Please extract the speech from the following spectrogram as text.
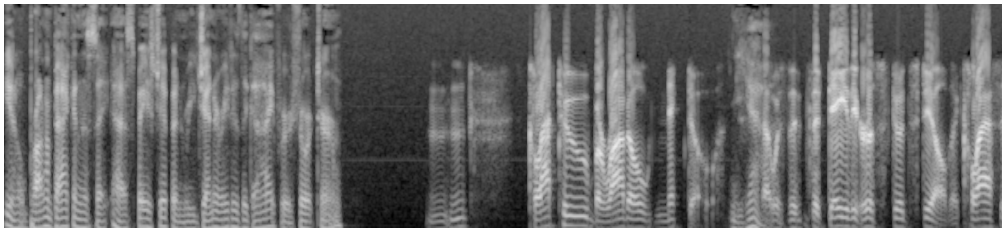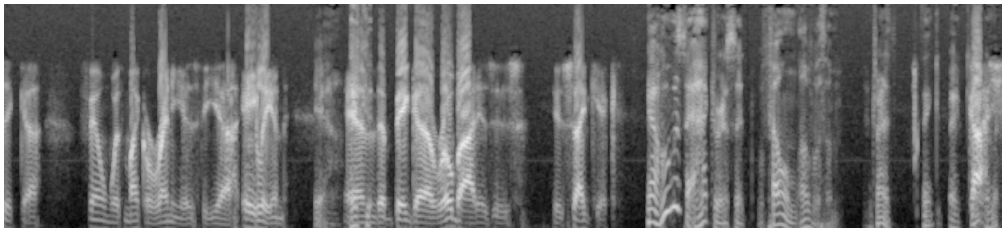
you know brought him back in the uh, spaceship and regenerated the guy for a short term. Mm-hmm. Klaatu Barada Nikto. Yeah. That was the, the day the Earth stood still, the classic uh, film with Michael Rennie as the uh, alien. Yeah. And could... the big uh, robot is his, his sidekick. Yeah, who was the actress that fell in love with him? I'm trying to think. Gosh,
